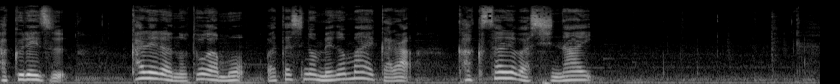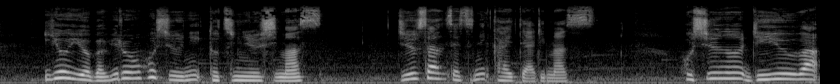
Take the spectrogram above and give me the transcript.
隠れず彼らの咎も私の目の前から隠されはしない。いよいよバビロン捕囚に突入します。13節に書いてあります。補修の理由は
